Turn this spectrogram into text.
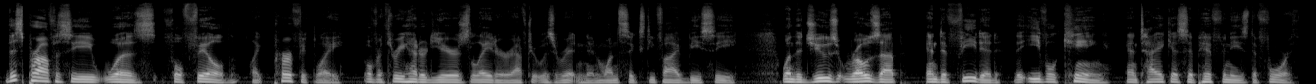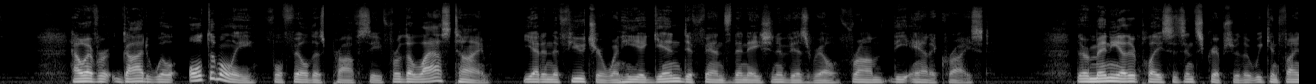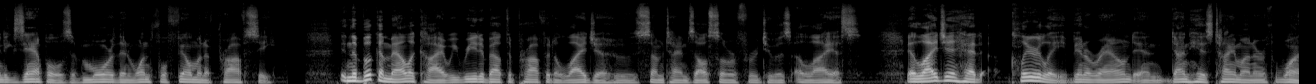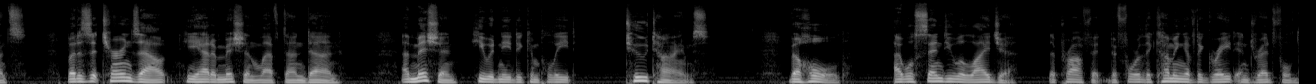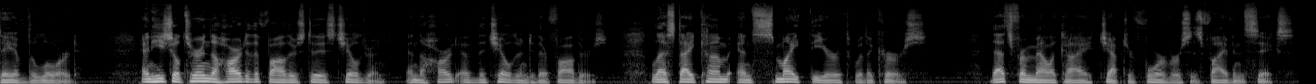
This prophecy was fulfilled like perfectly over 300 years later after it was written in 165 BC, when the Jews rose up and defeated the evil king Antiochus Epiphanes IV. However, God will ultimately fulfill this prophecy for the last time yet in the future when he again defends the nation of Israel from the Antichrist. There are many other places in Scripture that we can find examples of more than one fulfillment of prophecy. In the book of Malachi, we read about the prophet Elijah, who is sometimes also referred to as Elias. Elijah had clearly been around and done his time on earth once, but as it turns out, he had a mission left undone. A mission he would need to complete two times. Behold, I will send you Elijah, the prophet, before the coming of the great and dreadful day of the Lord. And he shall turn the heart of the fathers to his children, and the heart of the children to their fathers, lest I come and smite the earth with a curse. That's from Malachi chapter 4, verses 5 and 6.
